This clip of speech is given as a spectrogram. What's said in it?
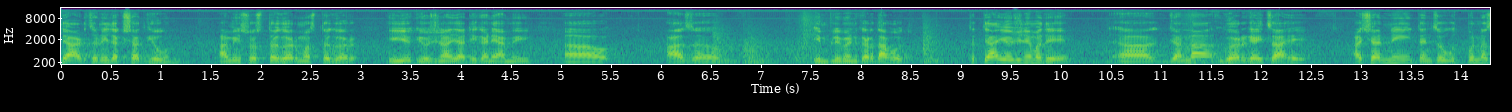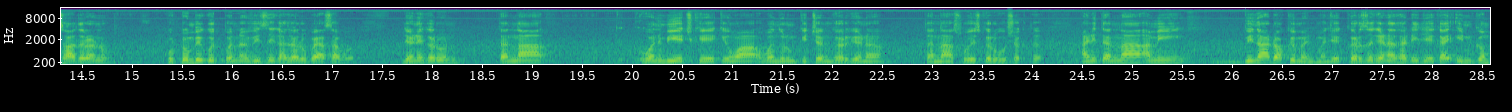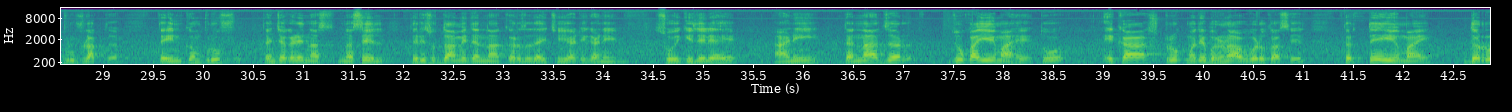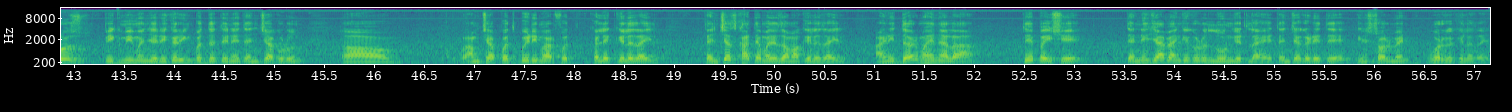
त्या अडचणी लक्षात घेऊन आम्ही स्वस्त घर मस्त घर ही एक योजना या ठिकाणी आम्ही आज इम्प्लिमेंट करत आहोत. तर त्या योजनेमध्ये ज्यांना घर घ्यायचं आहे अशांनी त्यांचं उत्पन्न साधारण कौटुंबिक उत्पन्न वीस एक हजार रुपये असावं. जेणेकरून त्यांना वन बी एच के किंवा वन रूम किचन घर घेणं त्यांना सोयीस्कर होऊ शकतं. आणि त्यांना आम्ही बिना डॉक्युमेंट म्हणजे कर्ज घेण्यासाठी जे काय इन्कम प्रूफ लागतं ते इन्कम प्रूफ त्यांच्याकडे नस नसेल तरीसुद्धा आम्ही त्यांना कर्ज द्यायची या ठिकाणी सोय केलेली आहे. आणि त्यांना जर जो काय ई एम आहे तो एका स्ट्रोकमध्ये भरणं अवघड होत असेल तर ते ई एम आय दररोज पिग्मी म्हणजे रिकरिंग पद्धतीने त्यांच्याकडून आमच्या पतपेढीमार्फत कलेक्ट केलं जाईल त्यांच्याच खात्यामध्ये जमा केलं जाईल. आणि दर महिन्याला ते पैसे त्यांनी ज्या बँकेकडून लोन घेतलं आहे त्यांच्याकडे ते इन्स्टॉलमेंट वर्ग केला जाईल.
